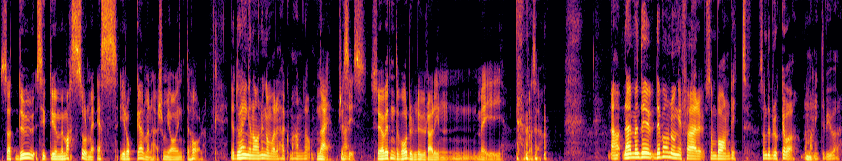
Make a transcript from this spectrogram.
Så att du sitter ju med massor med S i rockärmen här som jag inte har. Ja, du har ingen aning om vad det här kommer handla om. Nej, precis. Så jag vet inte vad du lurar in mig i, kan man säga. Ja, nej, men det, det var nog ungefär som vanligt, som det brukar vara när man Mm. intervjuar.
